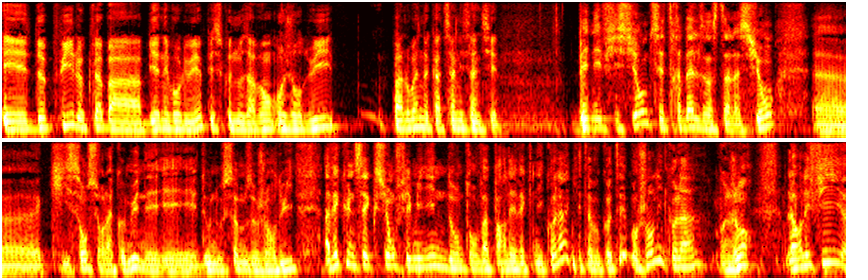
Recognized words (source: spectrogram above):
Et depuis, le club a bien évolué, puisque nous avons aujourd'hui pas loin de 400 licenciés. Bénéficiant de ces très belles installations euh, qui sont sur la commune et, et d'où nous sommes aujourd'hui, avec une section féminine dont on va parler avec Nicolas qui est à vos côtés. Bonjour Nicolas. Bonjour. Alors les filles,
